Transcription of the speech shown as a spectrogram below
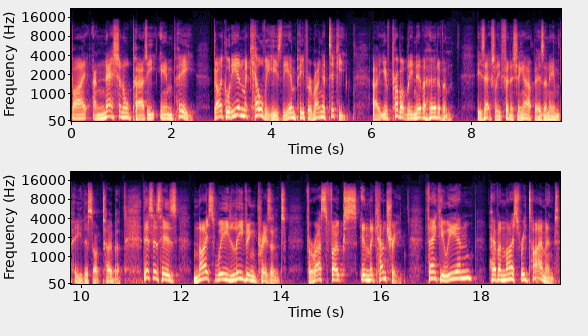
by a National Party MP. Guy called Ian McKelvie. He's the MP for Rangitikei. Uh, you've probably never heard of him. He's actually finishing up as an MP this October. This is his nice wee leaving present for us folks in the country. Thank you, Ian. Have a nice retirement.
